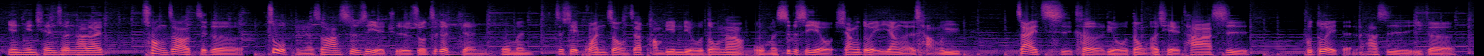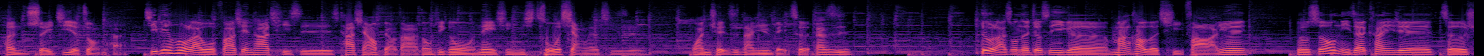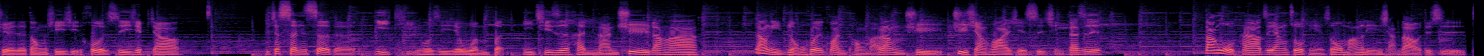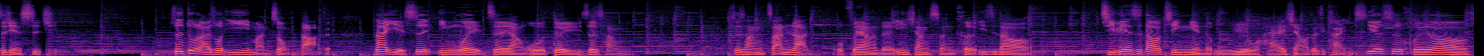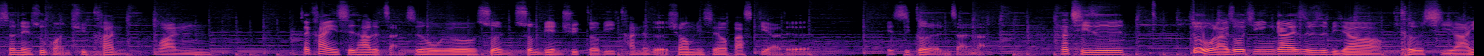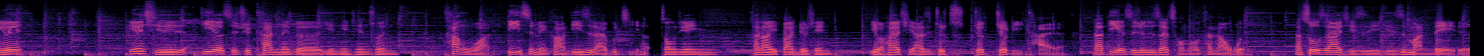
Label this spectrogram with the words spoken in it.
盐田千春他在创造这个作品的时候，他是不是也觉得说，这个人我们这些观众在旁边流动，那我们是不是也有相对一样的场域在此刻流动，而且它是。不对等，它是一个很随机的状态。即便后来我发现他其实他想要表达的东西跟我内心所想的其实完全是南辕北辙，但是对我来说呢，就是一个蛮好的启发啦。因为有时候你在看一些哲学的东西，或者是一些比较比较深色的议题，或是一些文本，你其实很难去让它让你融会贯通吧，让你去具象化一些事情，但是。当我看到这样作品的时候，我马上联想到就是这件事情，所以对我来说意义蛮重大的。那也是因为这样，我对于这场这场展览我非常的印象深刻，一直到即便是到今年的五月，我还想要再去看一次。第二次回到深美术馆去看完，再看一次他的展之后，我又顺顺便去隔壁看那个 Jean-Michel Basquiat 的也是个人展览。那其实。对我来说，应该是不是比较可惜啦？因为，因为其实第二次去看那个盐田千春，看完第一次没看完，第一次来不及，中间看到一半就先有，还有其他事就就就离开了。那第二次就是再从头看到尾，那说实在，其实也是蛮累的。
